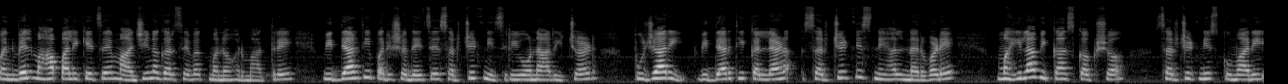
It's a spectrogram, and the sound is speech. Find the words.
Panvel महापालिकेचे माजी नगरसेवक मनोहर म्हात्रे विद्यार्थी परिषदेचे सरचिटणीस रिओना रिचर्ड पुजारी विद्यार्थी कल्याण सरचिटणीस नेहल नरवडे महिला विकास कक्ष सरचिटणीस कुमारी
